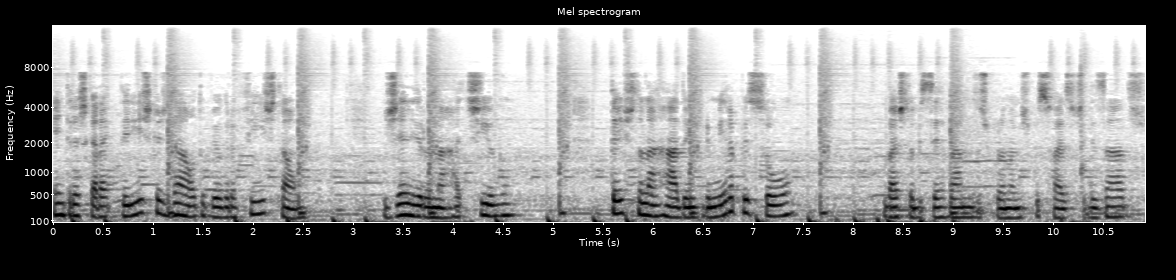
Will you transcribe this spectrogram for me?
Entre as características da autobiografia estão gênero narrativo, texto narrado em primeira pessoa, basta observarmos os pronomes pessoais utilizados,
